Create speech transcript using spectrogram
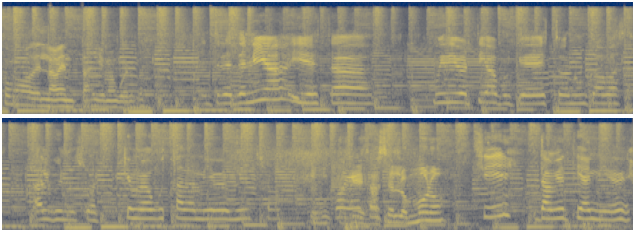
como del 90, yo me acuerdo. Entretenida y está muy divertida porque esto nunca pasa. Algo inusual. Que me gusta la nieve mucho. ¿Te gusta Por qué? eso ¿Hacer los monos? Sí, también tiene nieve.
